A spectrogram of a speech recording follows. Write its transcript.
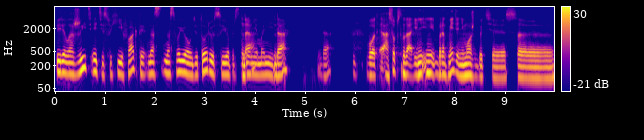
переложить эти сухие факты на, на свою аудиторию с ее представлением да, о мире. Да, да. Вот, а, собственно, да, и, и бренд-медиа не может быть э, с э,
